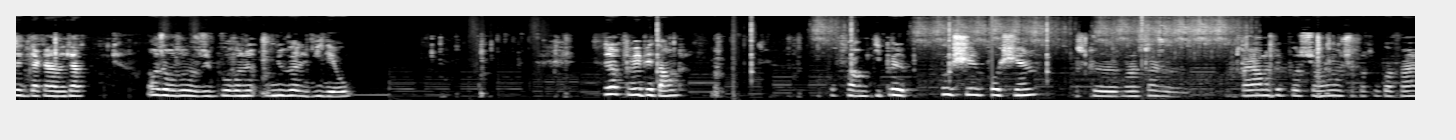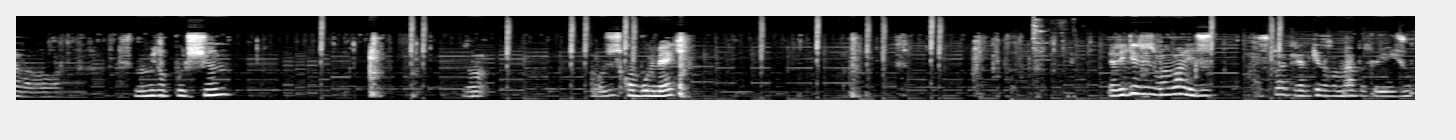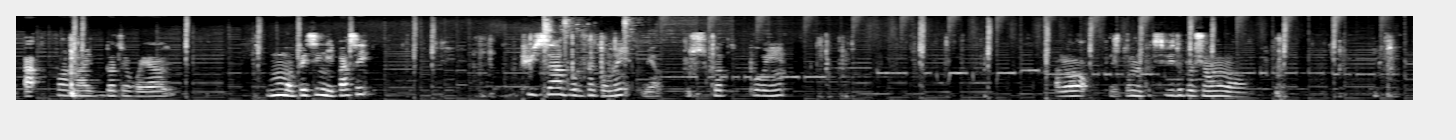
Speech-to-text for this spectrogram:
c'est On se retrouve aujourd'hui pour une nouvelle vidéo sur PvP Temple pour faire un petit peu de potion potion parce que pour l'instant je travaille un peu de potion, je sais pas trop quoi faire alors je me mets en potion. On va juste combo le mec. Il y a des questions ce moment, il joue pas critiquer dans son parce qu'il joue à Fortnite Battle Royale. Mon PC n'est pas assez puissant pour le faire tourner. Merde, je spot pour rien. Alors, je tourne un petit vidéo potion.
